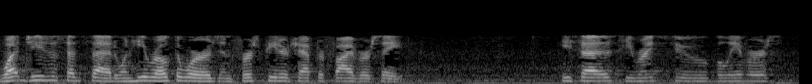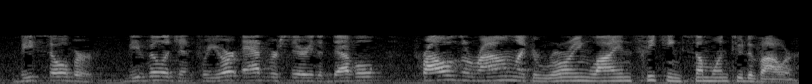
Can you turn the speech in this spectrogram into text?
what Jesus had said when he wrote the words in 1 Peter chapter 5 verse 8. He says, he writes to believers, be sober, be vigilant, for your adversary the devil prowls around like a roaring lion seeking someone to devour.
